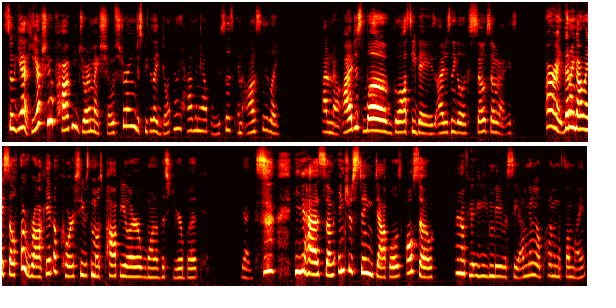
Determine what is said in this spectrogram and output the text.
So yeah, he actually will probably join my show string just because I don't really have any Appaloosas, and honestly, like, I don't know, I just love glossy bays. I just think it looks so, so nice. Alright, then I got myself a rocket, of course. He was the most popular one of this year, but yikes. he has some interesting dapples. Also, I don't know if you'll even be able to see it. I'm gonna go put him in the sunlight,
